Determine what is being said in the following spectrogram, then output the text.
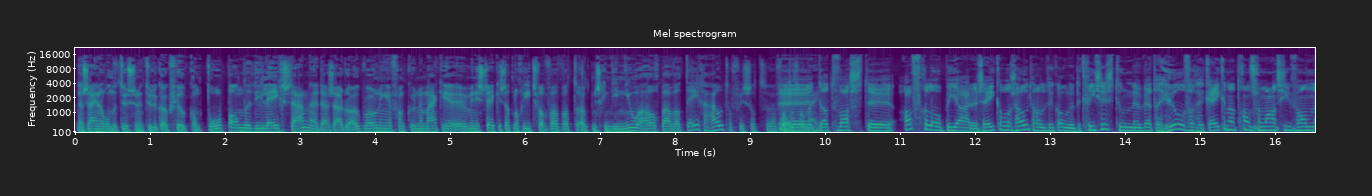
Nou zijn er ondertussen natuurlijk ook veel kantoorpanden die leeg staan. Uh, daar zouden we ook woningen van kunnen maken. Sterk, is dat nog iets wat, wat, wat, ook misschien die nieuwe hoogbouw wel tegenhoudt? Of is dat, valt het wel mee? Dat was de afgelopen jaren zeker wel zo. Toen hadden we natuurlijk ook de crisis. Toen werd er heel veel gekeken naar transformatie van,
